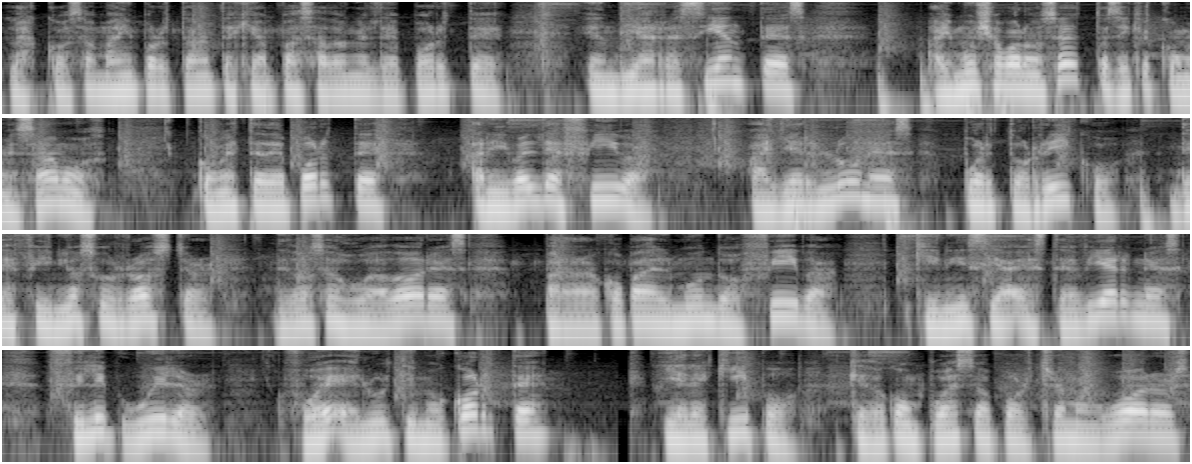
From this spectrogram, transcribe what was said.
las cosas más importantes que han pasado en el deporte en días recientes. Hay mucho baloncesto, así que comenzamos con este deporte a nivel de FIBA. Ayer lunes, Puerto Rico definió su roster de 12 jugadores para la Copa del Mundo FIBA que inicia este viernes. Philip Wheeler fue el último corte y el equipo quedó compuesto por Tremont Waters,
